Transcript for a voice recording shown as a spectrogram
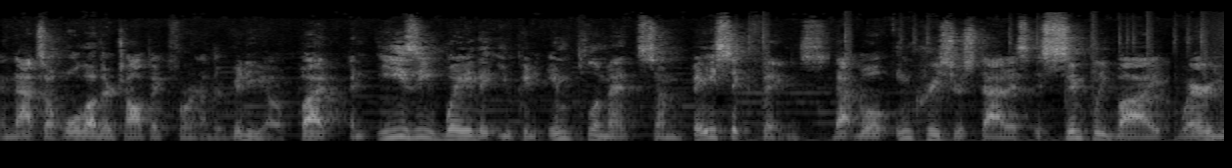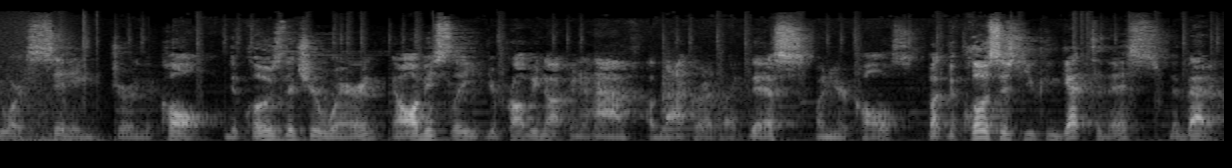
and that's a whole other topic for another video, but an easy way that you can implement some basic things that will increase your status is simply by where you are sitting during the call. The clothes that you're wearing. Now, obviously, you're probably not going to have a background like this on your calls, but the closest you can get to this, the better.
